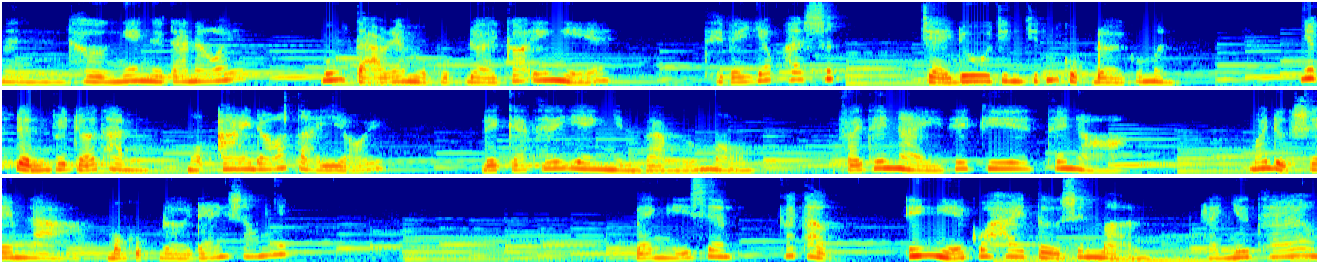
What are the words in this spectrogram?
Mình thường nghe người ta nói, muốn tạo ra một cuộc đời có ý nghĩa thì phải dốc hết sức chạy đua trên chính cuộc đời của mình. Nhất định phải trở thành một ai đó tài giỏi để cả thế gian nhìn vào ngưỡng mộ. Phải thế này, thế kia, thế nọ mới được xem là một cuộc đời đáng sống nhất. Bạn nghĩ xem, có thật ý nghĩa của hai từ sinh mệnh là như thế không?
